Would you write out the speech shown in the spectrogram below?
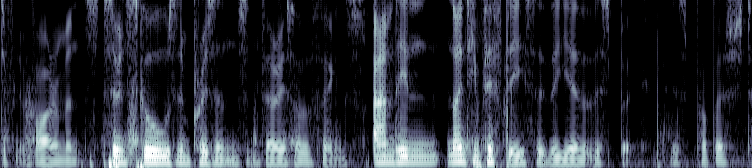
different environments. So in schools and in prisons and various other things. And in 1950, so the year that this book is published,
